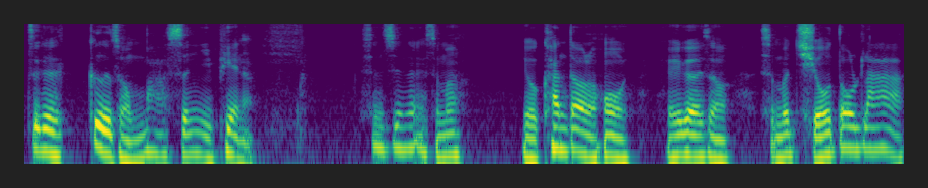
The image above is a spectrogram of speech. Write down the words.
这个各种骂声一片啊，甚至那个什么有看到了哦，有一个什么什么球都拉，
